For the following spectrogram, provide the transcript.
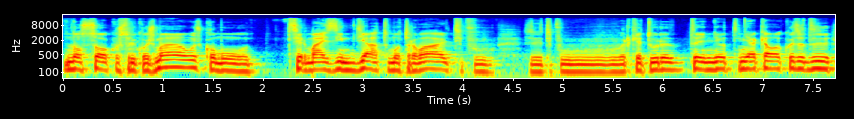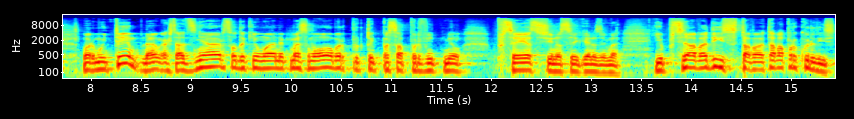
não só construir com as mãos, como ser mais imediato o meu trabalho, tipo, tipo arquitetura tinha, tinha aquela coisa de demora muito tempo, não? Gastar a desenhar, só daqui a um ano começa uma obra porque tem que passar por 20 mil processos e não sei o que, não sei mais. E eu precisava disso, estava, estava à procura disso.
